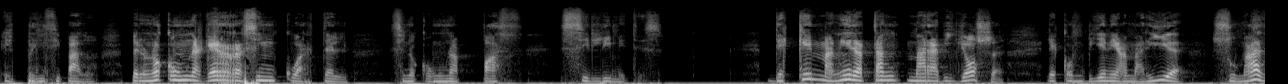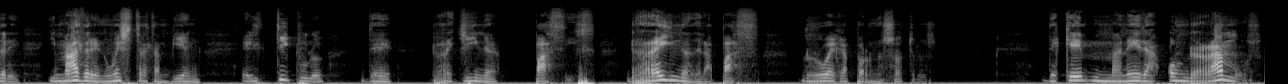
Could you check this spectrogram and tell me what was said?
el principado, pero no con una guerra sin cuartel, sino con una paz sin límites. De qué manera tan maravillosa le conviene a María, su madre y madre nuestra también, el título de Regina Pacis, Reina de la Paz, ruega por nosotros. De qué manera honramos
